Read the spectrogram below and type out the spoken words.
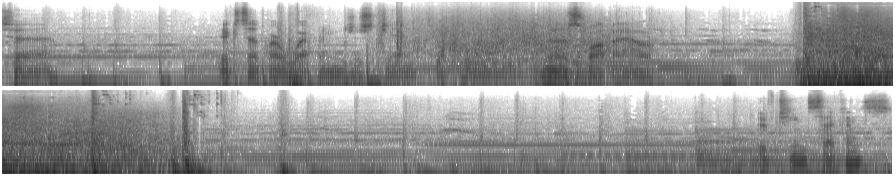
To fix up our weapon just yet. I'm gonna swap it out. Fifteen seconds.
